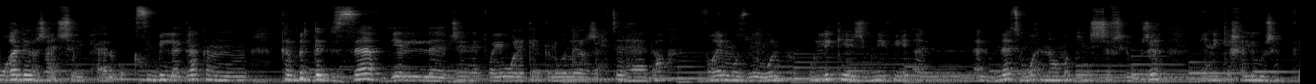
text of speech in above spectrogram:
وغادي نرجع نشري بحالو أقسم بالله كاع كن كنبدل بزاف ديال ال gel nettoyant ولكن كنولي نرجع حتى لهذا. vraiment زويون واللي كيعجبني فيه البنات هو أنه ما كينشفش الوجه. يعني كيخلي وجهك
